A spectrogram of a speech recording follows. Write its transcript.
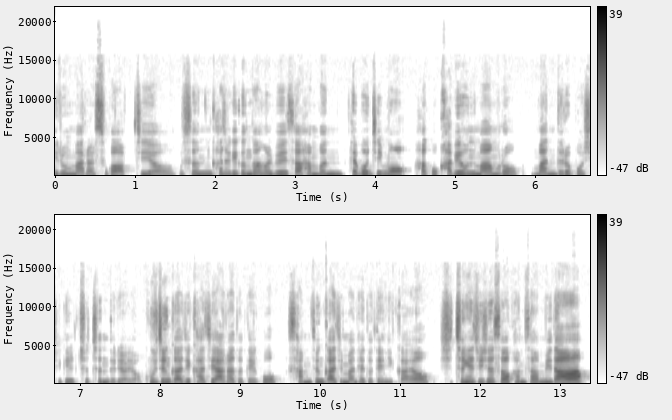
이루 말할 수가 없지요. 우선 가족의 건강을 위해서 한번 해보지 뭐 하고 가벼운 마음으로 만들어 보시길 추천드려요. 9전까지 가지 않아도 되고 3전까지만 해도 되니까요. 시청해 주셔서 감사합니다.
